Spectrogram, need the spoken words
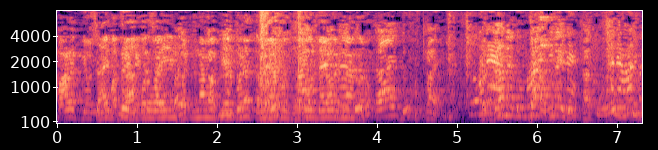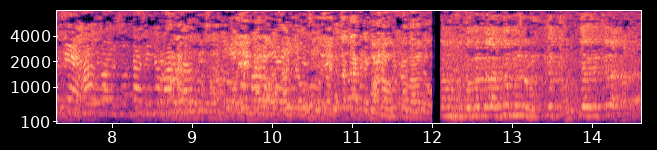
બાળકો ગયું છે લાપરવાહી ઘટનામાં ફેર પડે તમે આખો મોટો ડાયવર્ટ ના કરો થાય દુઃખ થાય. બધાને દુઃખ થાય અમને દુઃખ થતું હોય. અને હાથ પછી હાથ વાળું સુંદર થઈને વાત એક કરો, એક કદાચ કોનો ઉલટો લાવ્યો. તમે પેલા જો મને રૂપિયા કેટલા ખાધા?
